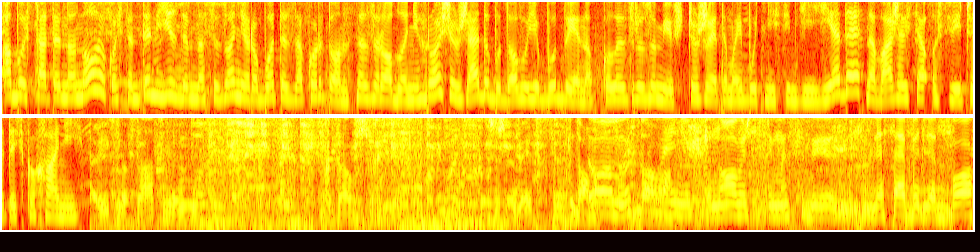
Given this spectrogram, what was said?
Аби стати на ноги, Костянтин їздив на сезонні роботи за кордон. На зароблені гроші вже добудовує будинок. Коли зрозумів, що жити майбутній сім'ї є де, наважився освідчитись коханій. Рік назад він сказав, що хоче женитися. Дома. Дома, Дома. повинні обстановишся, ми собі для себе, для двох.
